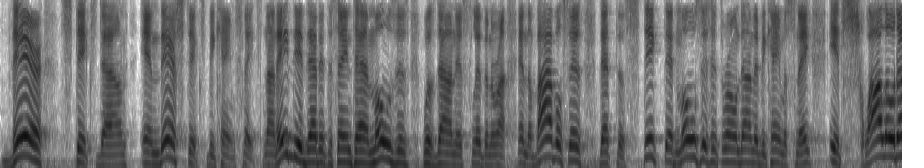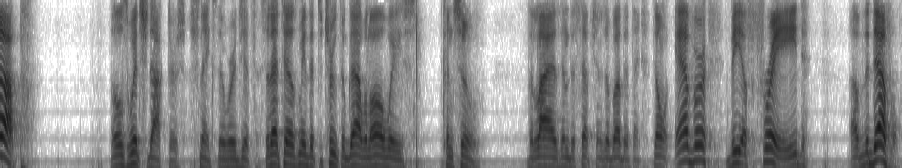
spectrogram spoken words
their sticks down and their sticks became snakes. Now they did that at the same time Moses was down there slithering around. And the Bible says that the stick that Moses had thrown down that became a snake, it swallowed up those witch doctors, snakes that were Egyptian. So that tells me that the truth of God will always consume the lies and deceptions of other things. Don't ever be afraid of the devil.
